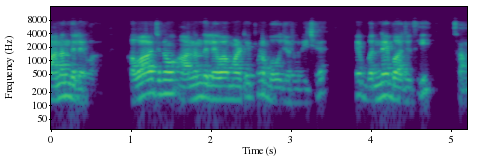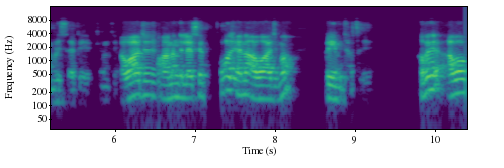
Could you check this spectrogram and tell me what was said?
આનંદ લેવા અવાજનો આનંદ લેવા માટે પણ બહુ જરૂરી છે એ બંને બાજુથી સાંભળી શકે કેમ કે અવાજનો આનંદ લેશે તો જ એના અવાજમાં પ્રેમ થશે. હવે આવા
